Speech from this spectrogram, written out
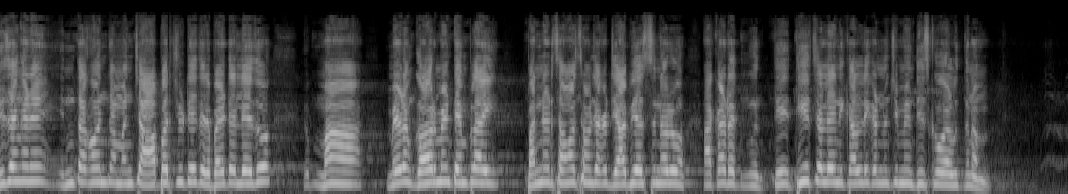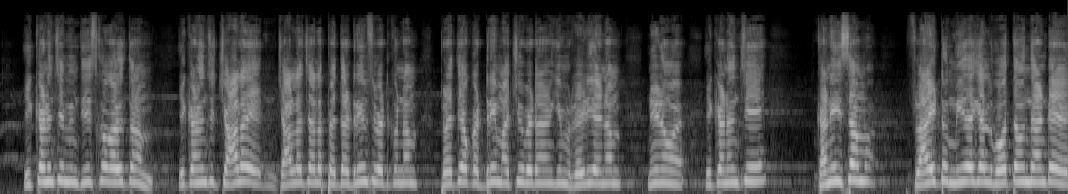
నిజంగానే ఇంత కొంత మంచి ఆపర్చునిటీ అయితే బయట లేదు. మా మేడం గవర్నమెంట్ ఎంప్లాయీ పన్నెండు సంవత్సరాల నుంచి అక్కడ జాబ్ చేస్తున్నారు. అక్కడ తీ- తీర్చలేని కళ్ళు ఇక్కడ నుంచి మేము తీసుకోగలుగుతున్నాం. ఇక్కడ నుంచి మేము తీసుకోగలుగుతున్నాం. ఇక్కడ నుంచి చాలా చాలా చాలా పెద్ద డ్రీమ్స్ పెట్టుకున్నాం. ప్రతి ఒక్క డ్రీమ్ అచీవ్ పెట్టడానికి మేము రెడీ అయినాం. నేను ఇక్కడ నుంచి కనీసం ఫ్లైట్ మీ వెళ్ళి పోతుంది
